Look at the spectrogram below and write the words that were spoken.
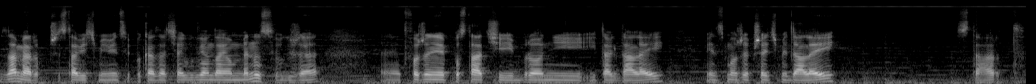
zamiar przedstawić mniej więcej, pokazać jak wyglądają menusy w grze, e, tworzenie postaci, broni i tak dalej. Więc może przejdźmy dalej. Start.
